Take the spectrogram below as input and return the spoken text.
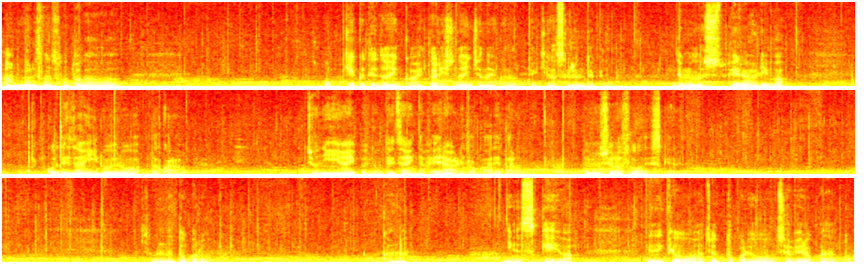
あんまりその外側は大きくデザイン変えたりしないんじゃないかなっていう気がするんだけど。でもフェラーリは結構デザインいろいろだからジョニー・アイブのデザインのフェラーリとか出たら面白そうですけどね。そんなところかな？ニュース系は。でね今日はちょっとこれを喋ろうかなと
